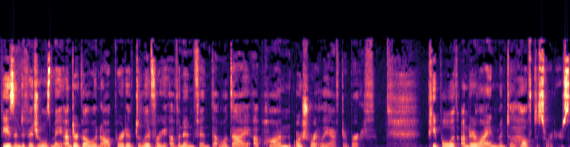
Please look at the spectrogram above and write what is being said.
These individuals may undergo an operative delivery of an infant that will die upon or shortly after birth people with underlying mental health disorders.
